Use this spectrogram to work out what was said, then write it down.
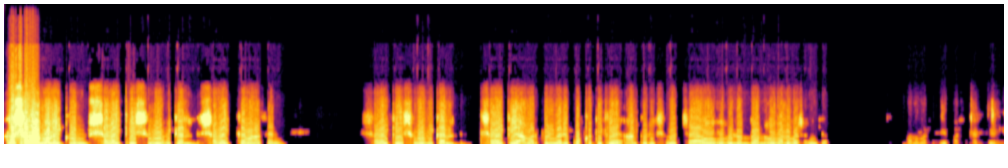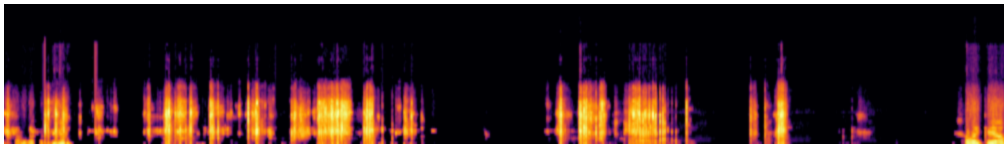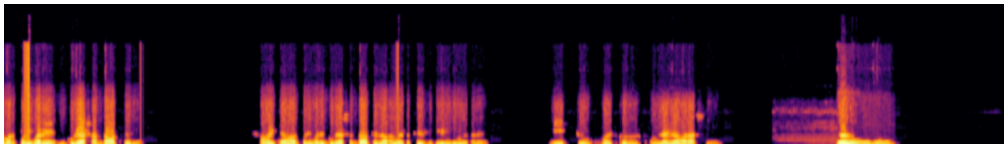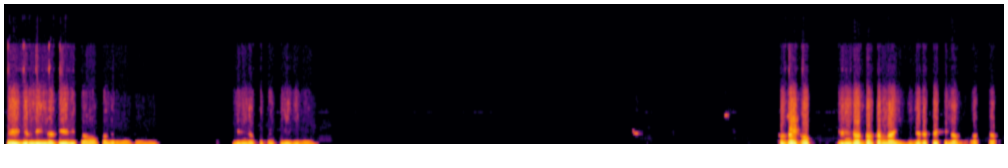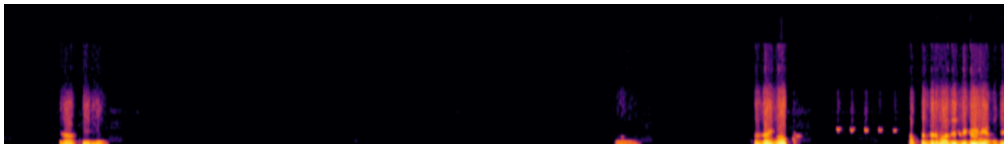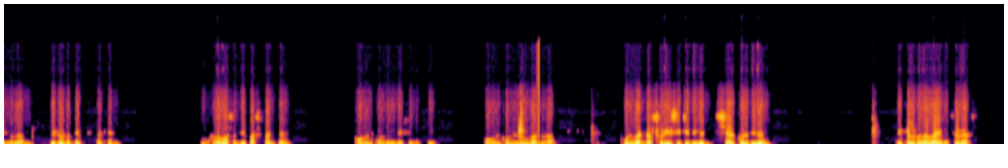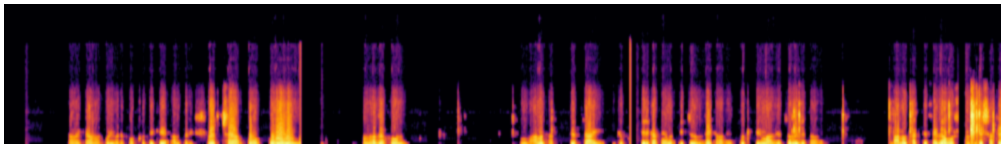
আসসালামু আলাইকুম, সবাইকে শুভ বিকাল। সবাই কেমন আছেন? সবাইকে শুভ বিকাল। সবাইকে আমার পরিবারের পক্ষ থেকে আন্তরিক শুভেচ্ছা ও অভিনন্দন ও ভালোবাসা রইল। ভালোবাসা দিয়ে পাশে থাকবেন, ভালোবাসা দিবেন। সবাইকে আমার পরিবারে ঘুরে আসার দাওয়াত রইল। সবাইকে আমার পরিবারে ঘুরে আসার দাওয়াত রইল। আমি একটা ফেসবুক লিঙ্ক দিব এখানে। একটু ওয়েট করুন, আমি লাইভে আবার আসি এই যে লিঙ্কটা দিয়ে দিতাম আপনাদের মাঝে আমি। লিঙ্কটা কোথায় থেকে দিব? তো যাই হোক লিঙ্ক দেওয়ার দরকার নাই যেটা চাইছিলাম আচ্ছা। এটা আর কি হলো? তো যাই হোক, আপনাদের মাঝে ভিডিও নিয়ে হাজির হলাম। ভিডিওটা দেখতে থাকেন, ভালোবাসা দিয়ে পাশে থাকবেন। কমেন্ট করবেন বেশি বেশি। কমেন্ট করবেন উড়াধুরা। পরিবারটা ছড়িয়ে ছিটিয়ে দিবেন শেয়ার করে দিবেন। বিকেলবেলা লাইভে চলে আস সবাইকে আমার পরিবারের পক্ষ থেকে আন্তরিক শুভেচ্ছা ও অভিনন্দন। আমরা যখন ভালো থাকতে চাই, একটু প্রকৃতির কাছে একটু যেতে হবে, প্রকৃতির মাঝে চলে যেতে হবে। ভালো থাকতে চাইলে অবশ্যই প্রকৃতির সাথে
